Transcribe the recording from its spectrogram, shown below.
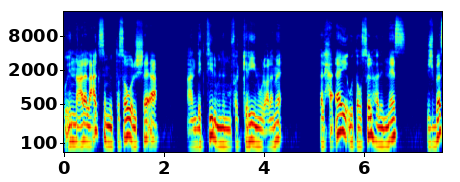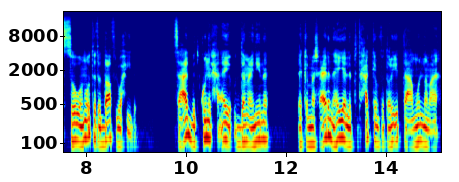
وإن على العكس من التصور الشائع عند كتير من المفكرين والعلماء فالحقائق وتوصيلها للناس مش بس هو نقطة الضعف الوحيدة ساعات بتكون الحقائق قدام عينينا لكن مشاعرنا هي اللي بتتحكم في طريقة تعاملنا معاها.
